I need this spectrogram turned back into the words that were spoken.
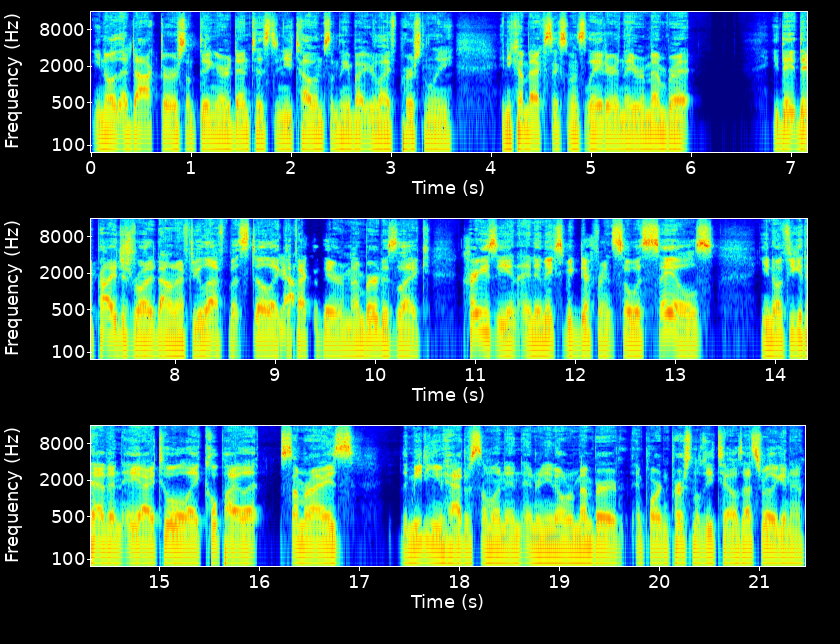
you know, a doctor or something or a dentist and you tell them something about your life personally and you come back six months later and they remember it. They, they probably just wrote it down after you left, but still like yeah. the fact that they remembered is like crazy and, and it makes a big difference. So with sales, you know, if you could have an AI tool like Copilot summarize the meeting you had with someone and, and you know, remember important personal details, that's really going to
